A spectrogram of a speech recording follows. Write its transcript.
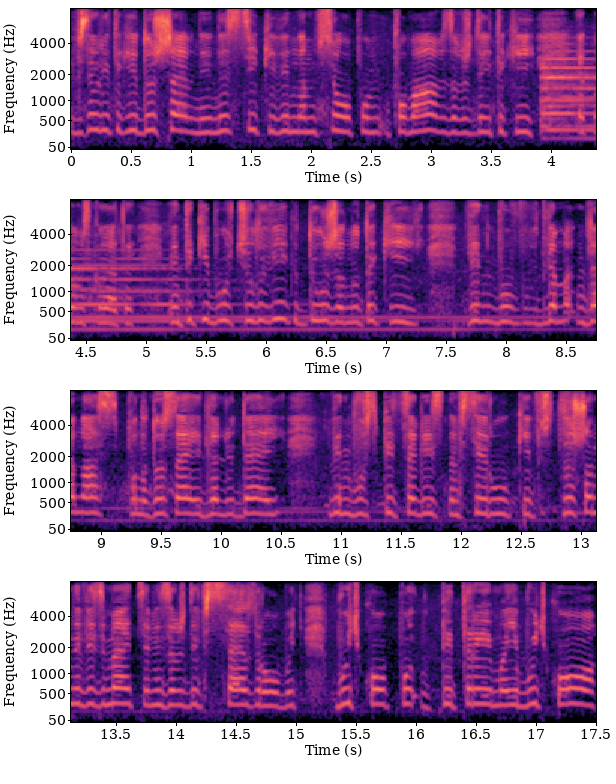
і взагалі такий душевний. Настільки він нам всього допомагав завжди. Такий, як вам сказати, він такий був чоловік, дуже ну такий. Він був для для нас понад усе і для людей. Він був спеціаліст на всі руки. За що не візьметься, він завжди все зробить. Будь-кого підтримає, будь-кого.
